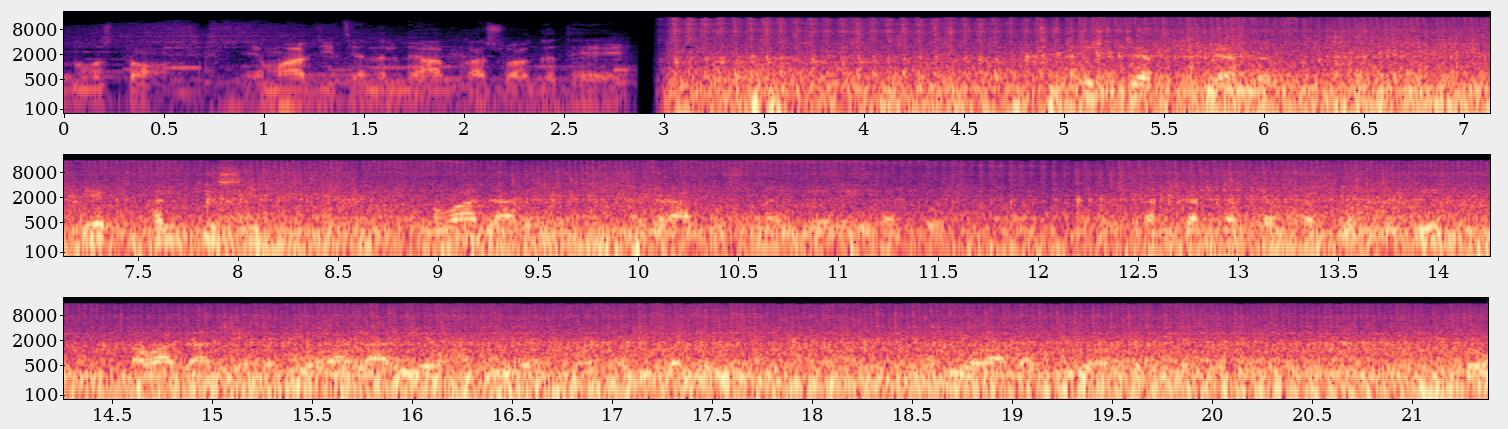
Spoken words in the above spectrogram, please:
दोस्तों एमआरजी चैनल में आपका स्वागत है इस ट्रैक्टर के अंदर एक हल्की सी आवाज़ आ रही है अगर आपको सुनाई दे रही है तो कट कट कट की आवाज़ आ रही है कभी आवाज़ आ रही है आती है और कभी बंद रही है कभी आवाज़ आती है और कभी नहीं तो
